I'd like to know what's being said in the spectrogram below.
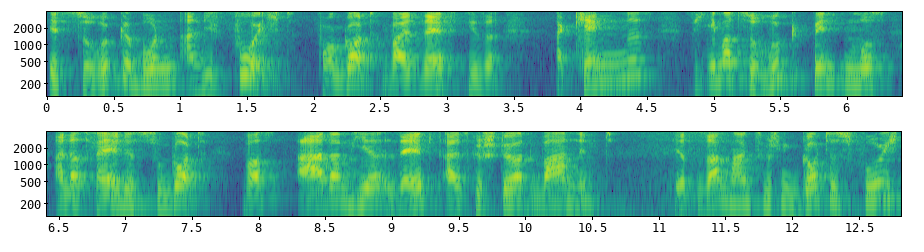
ist zurückgebunden an die Furcht vor Gott, weil selbst diese Erkenntnis sich immer zurückbinden muss an das Verhältnis zu Gott, was Adam hier selbst als gestört wahrnimmt. Der Zusammenhang zwischen Gottesfurcht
